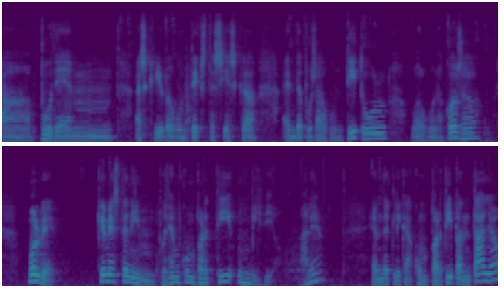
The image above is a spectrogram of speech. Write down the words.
eh, podem escriure algun text si és que hem de posar algun títol o alguna cosa. Molt bé, què més tenim? Podem compartir un vídeo, ¿vale? Hem de clicar compartir pantalla,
